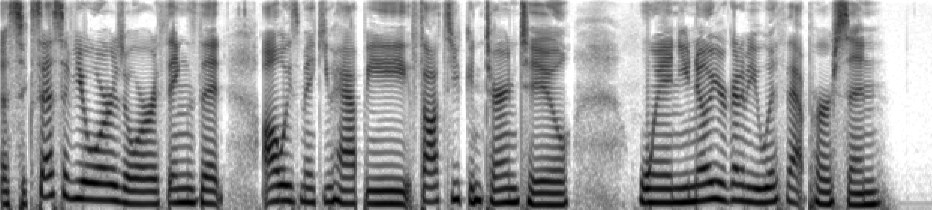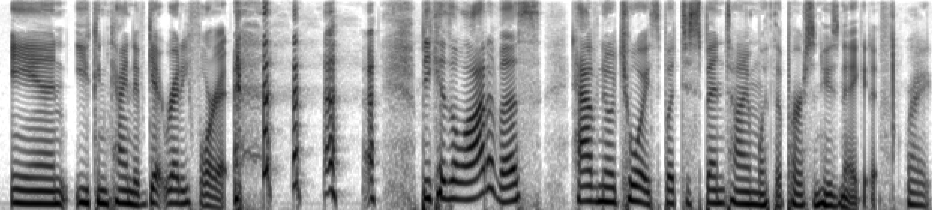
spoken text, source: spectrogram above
a success of yours or things that always make you happy, thoughts you can turn to when you know you're going to be with that person and you can kind of get ready for it. because a lot of us have no choice but to spend time with the person who's negative. Right.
